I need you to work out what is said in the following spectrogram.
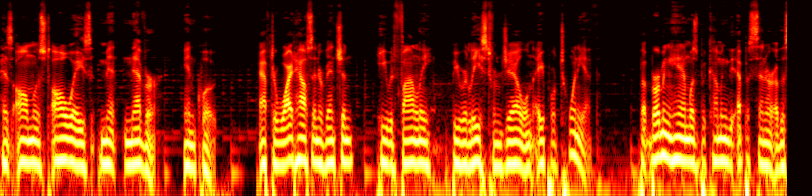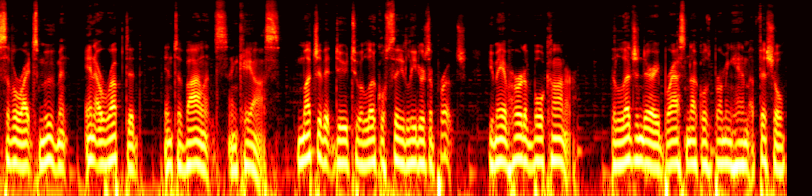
has almost always meant never, end quote. After White House intervention, he would finally be released from jail on April 20th. But Birmingham was becoming the epicenter of the civil rights movement and erupted into violence and chaos, much of it due to a local city leader's approach. You may have heard of Bull Connor, the legendary brass knuckles Birmingham official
